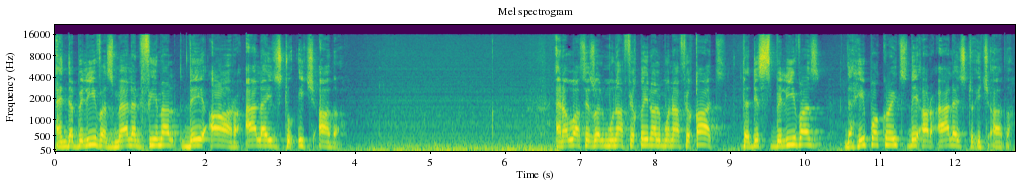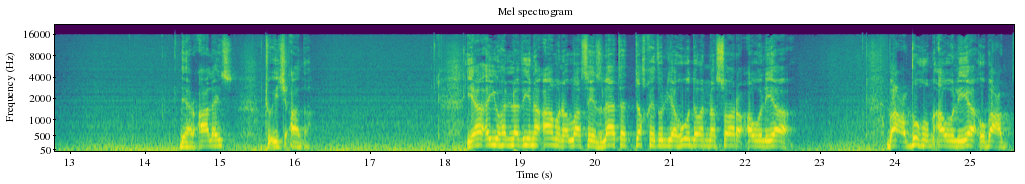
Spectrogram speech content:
And the believers, male and female, they are allies to each other. And Allah says, وَالْمُنَافِقِينَ وَالْمُنَافِقَاتِ The disbelievers, the hypocrites, they are allies to each other. They are allies to each other. يا أيها الذين آمنوا Allah says لا تتخذوا اليهود والنصارى أولياء بعضهم أولياء بعض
